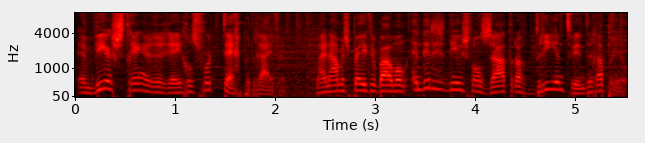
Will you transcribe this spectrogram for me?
en weer strengere regels voor techbedrijven. Mijn naam is Peter Bouwman en dit is het nieuws van zaterdag 23 april.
